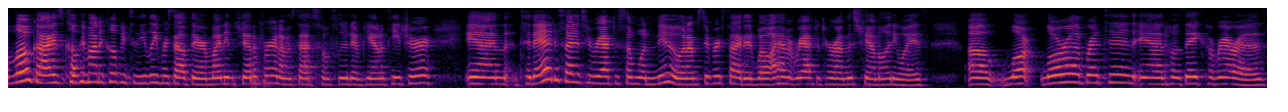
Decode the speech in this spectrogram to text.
Hello guys, Kopi Mana Kopi to the Leapers out there. My name's Jennifer and I'm a saxophone, flute, and piano teacher. And today I decided to react to someone new and I'm super excited. Well, I haven't reacted to her on this channel anyways. Uh, Laura Bretan and Jose Carreras.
